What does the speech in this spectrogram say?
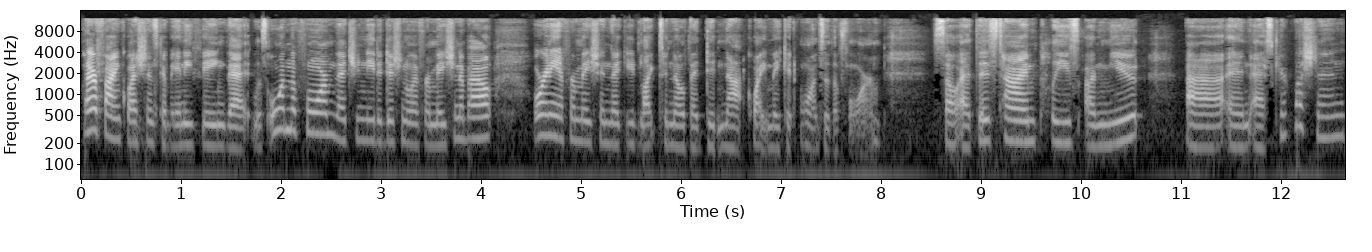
clarifying questions can be anything that was on the form that you need additional information about, or any information that you'd like to know that did not quite make it onto the form. So at this time, please unmute uh, and ask your question.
